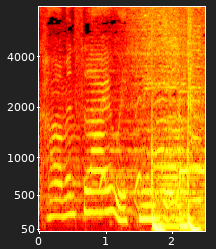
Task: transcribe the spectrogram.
Come and fly with me.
